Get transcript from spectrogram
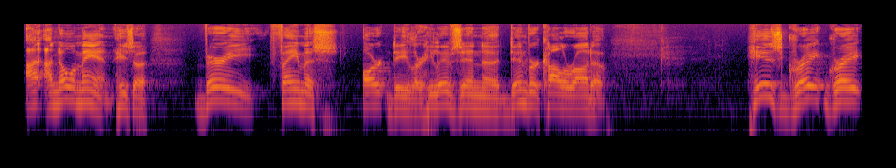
I, I know a man, he's a very famous art dealer. He lives in uh, Denver, Colorado. His great great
